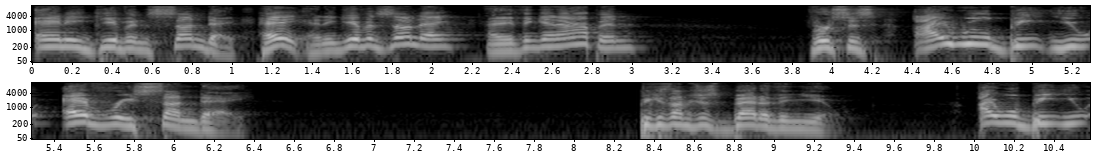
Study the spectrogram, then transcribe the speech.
any given Sunday. Hey, any given Sunday, anything can happen. Versus I will beat you every Sunday because I'm just better than you. I will beat you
